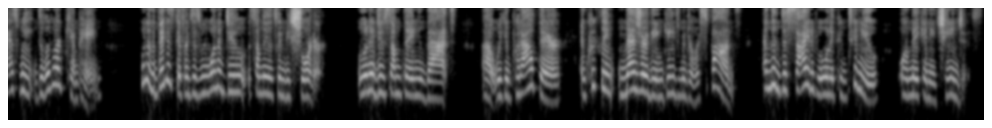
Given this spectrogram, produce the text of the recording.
as we deliver our campaign, one of the biggest differences we want to do something that's going to be shorter. We want to do something that uh, we can put out there and quickly measure the engagement or response and then decide if we want to continue or make any changes.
